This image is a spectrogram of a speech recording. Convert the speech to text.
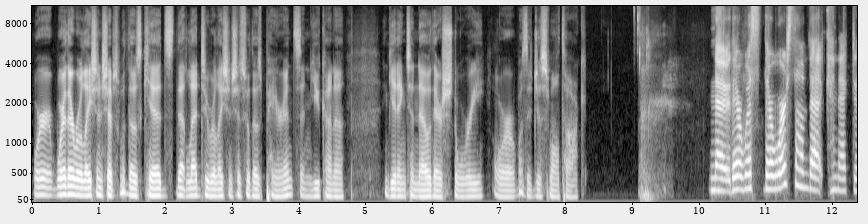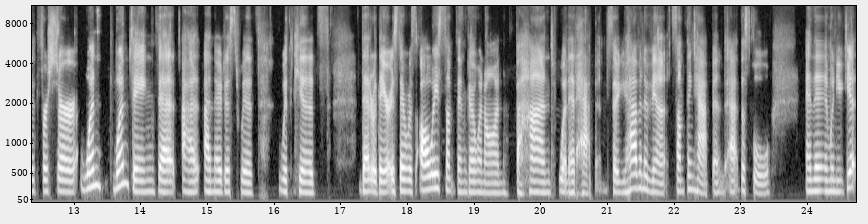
were were there relationships with those kids that led to relationships with those parents, and you kind of getting to know their story, or was it just small talk? No there was there were some that connected for sure. One one thing that I, I noticed with with kids that are there is there was always something going on behind what had happened. So you have an event something happened at the school and then when you get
